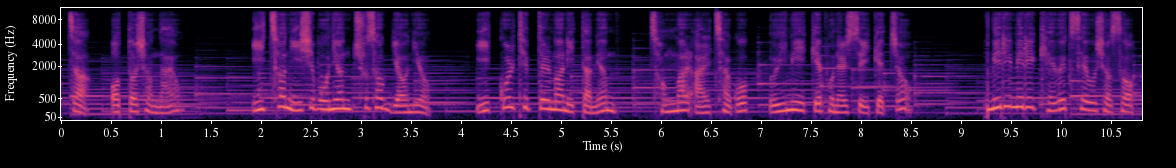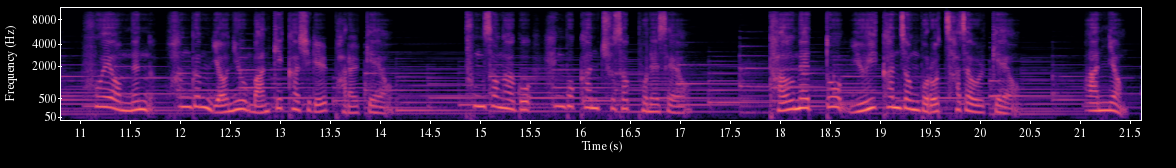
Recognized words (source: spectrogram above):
자, 어떠셨나요? 2025년 추석 연휴, 이 꿀팁들만 있다면 정말 알차고 의미 있게 보낼 수 있겠죠? 미리미리 계획 세우셔서 후회 없는 황금 연휴 만끽하시길 바랄게요. 풍성하고 행복한 추석 보내세요. 다음에 또 유익한 정보로 찾아올게요. 안녕.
